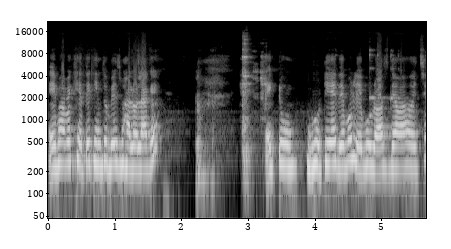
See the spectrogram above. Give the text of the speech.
এইভাবে খেতে কিন্তু বেশ ভালো লাগে। একটু ঘুটিয়ে দেব, লেবুর রস দেওয়া হয়েছে।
